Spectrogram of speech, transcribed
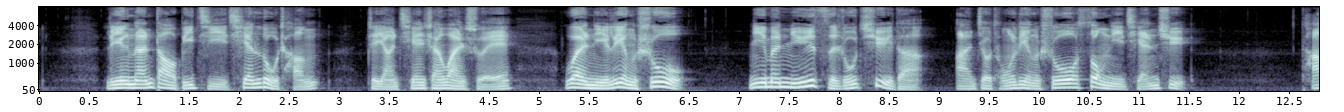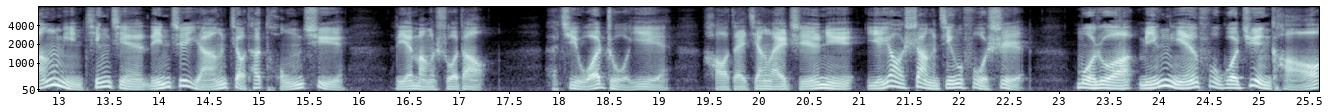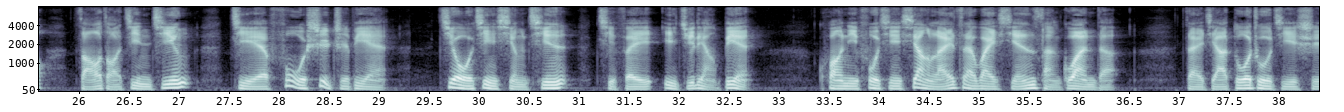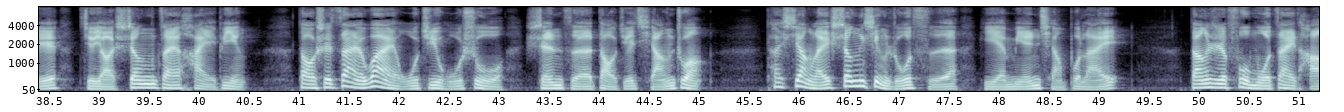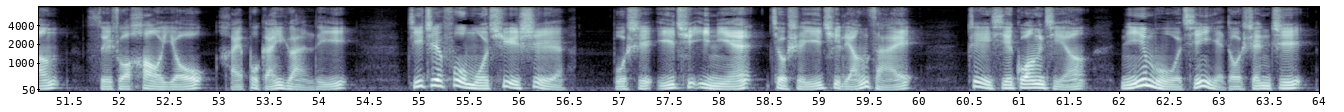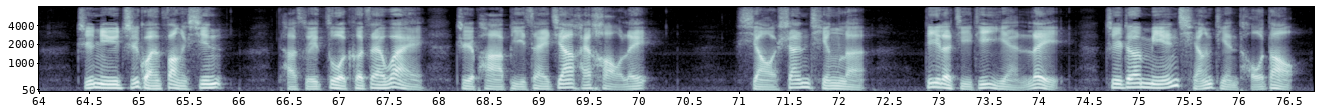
岭南道比几千路程，这样千山万水。问你令叔，你们女子如去的，俺就同令叔送你前去。唐敏听见林之阳叫他同去，连忙说道：“据我主意，好在将来侄女也要上京复试，莫若明年复过郡考，早早进京，解复试之便，就近省亲，岂非一举两便？”况你父亲向来在外闲散惯的，在家多住几时就要生灾害病，倒是在外无拘无束，身子倒觉强壮。他向来生性如此，也勉强不来。当日父母在堂，虽说好游，还不敢远离。及至父母去世，不是一去一年，就是一去两载，这些光景。你母亲也都深知，侄女只管放心。她虽做客在外，只怕比在家还好嘞。小山听了，滴了几滴眼泪，只得勉强点头道：“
